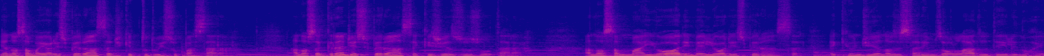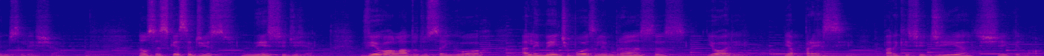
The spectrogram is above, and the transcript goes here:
E a nossa maior esperança é de que tudo isso passará. A nossa grande esperança é que Jesus voltará. A nossa maior e melhor esperança é que um dia nós estaremos ao lado dele no reino celestial. Não se esqueça disso neste dia. Viva ao lado do Senhor, alimente boas lembranças e ore e apresse para que este dia chegue logo.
